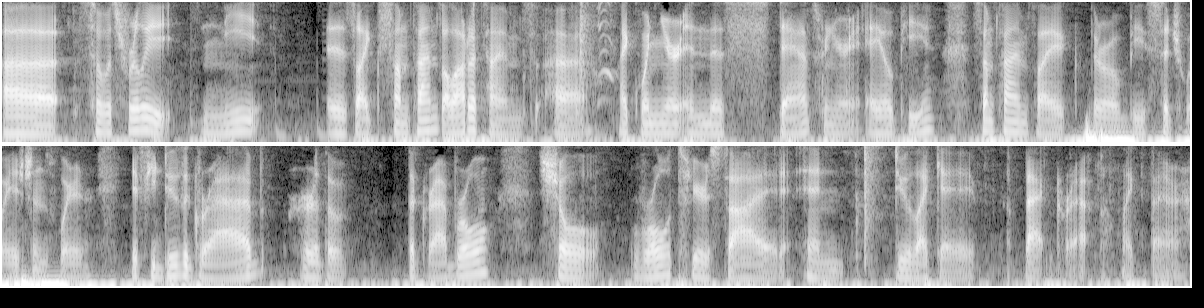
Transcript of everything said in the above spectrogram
Uh, so what's really neat is like sometimes, a lot of times, uh, like when you're in this stance, when you're in AOP, sometimes like there will be situations where if you do the grab or the the grab roll, she'll roll to your side and do like a, a back grab like there.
